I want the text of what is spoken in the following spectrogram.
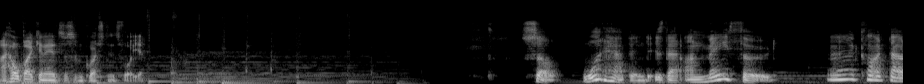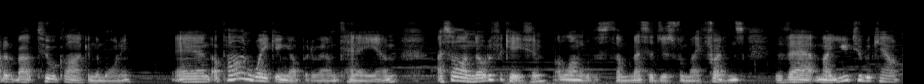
I hope I can answer some questions for you. So, what happened is that on May 3rd, eh, I clocked out at about 2 o'clock in the morning, and upon waking up at around 10 a.m., I saw a notification, along with some messages from my friends, that my YouTube account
